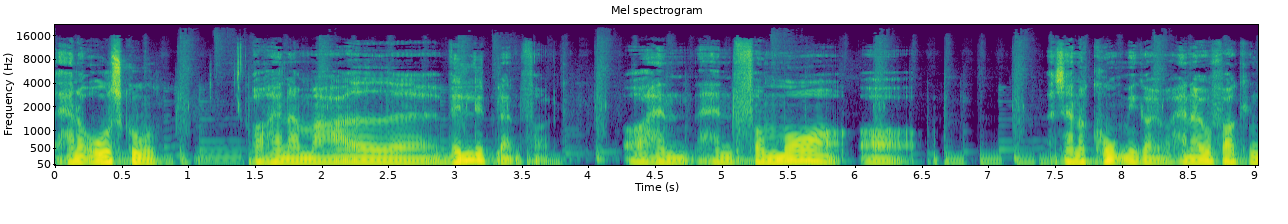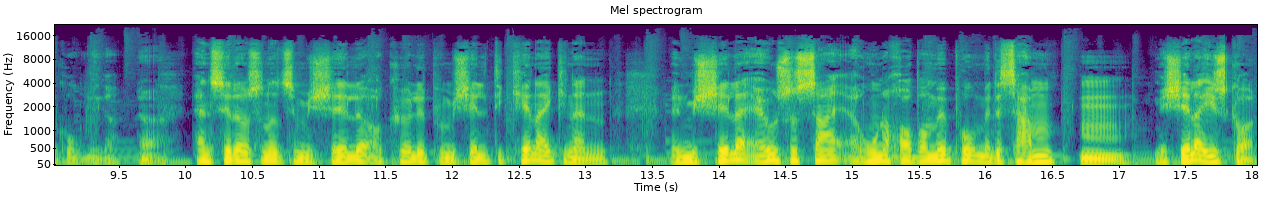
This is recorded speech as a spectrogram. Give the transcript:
han er old school. Og han er meget øh, vældig blandt folk. Og han, han formår at... Altså, han er komiker jo. Han er jo fucking komiker. Ja. Han sætter jo sig ned til Michelle og kører lidt på Michelle. De kender ikke hinanden. Men Michelle er jo så sej, at hun hopper med på med det samme. Mm. Michelle er iskold.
